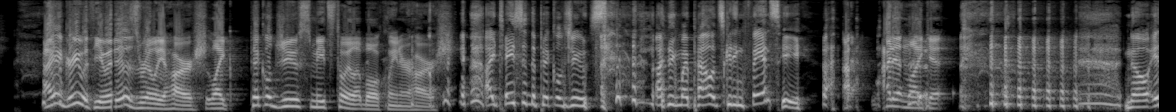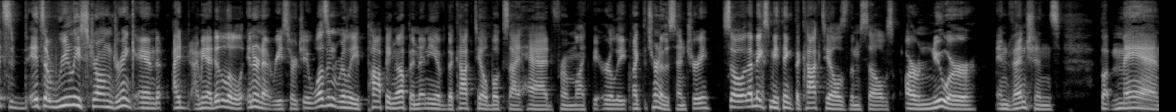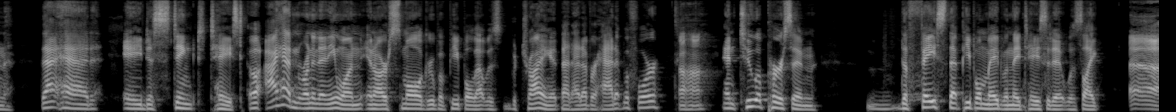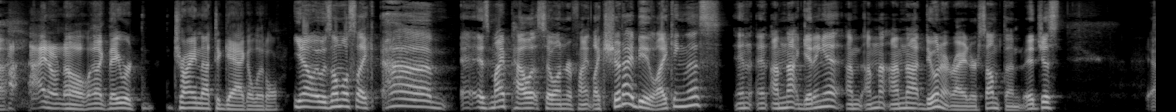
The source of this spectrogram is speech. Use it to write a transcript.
I agree with you. It is really harsh. Like pickle juice meets toilet bowl cleaner harsh. I tasted the pickle juice. I think my palate's getting fancy. I, I didn't like it. no, it's it's a really strong drink, and I I mean I did a little internet research. It wasn't really popping up in any of the cocktail books I had from like the early like the turn of the century. So that makes me think the cocktails themselves are newer inventions. But man, that had a distinct taste. Uh, I hadn't run into anyone in our small group of people that was trying it that had ever had it before. Uh huh. And to a person, the face that people made when they tasted it was like, Uh, I, I don't know, like they were trying not to gag a little. you know, it was almost like, um, is my palate so unrefined? Like, should I be liking this? And, and I'm not getting it. I'm I'm not I'm not doing it right or something. It just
